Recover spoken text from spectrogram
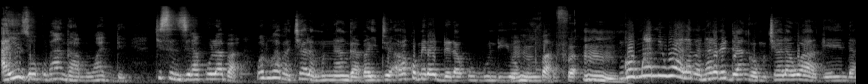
ayinza okuba nga amuwadde kisinzira kulaba waliwo abakyala munange abayitira abakomera ddala ku gundi y'okufa. Kufa, mm. ng'omwami we alaba nalaba eddala nga omukyala we agenda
